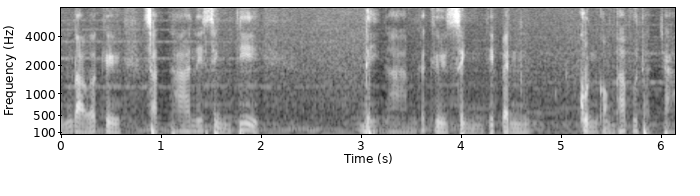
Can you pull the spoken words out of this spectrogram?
ของเราก็คือศรัทธาในสิ่งที่ดีงามก็คือสิ่งที่เป็นคุณของพระพุทธเจ้า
